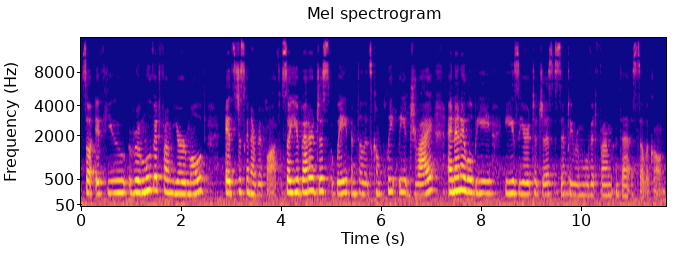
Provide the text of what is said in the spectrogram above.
So if you remove it from your mold, it's just gonna rip off. So you better just wait until it's completely dry and then it will be easier to just simply remove it from the silicone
